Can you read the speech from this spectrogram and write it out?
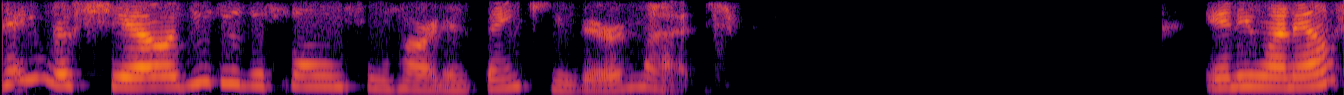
Hey, Rochelle, you do the same, sweetheart, and thank you very much. Anyone else?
